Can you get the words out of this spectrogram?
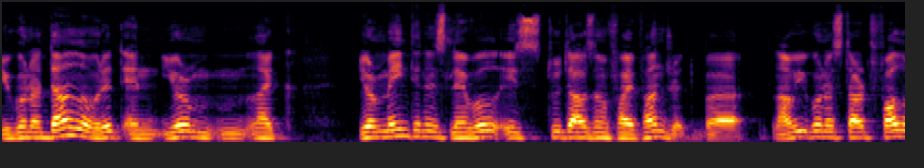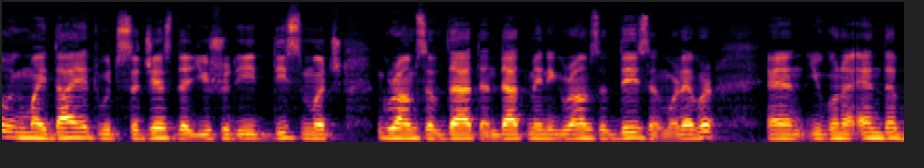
You're gonna download it and you're mm, like your maintenance level is 2500 but now you're to start following my diet which suggests that you should eat this much grams of that and that many grams of this and whatever and you're to end up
